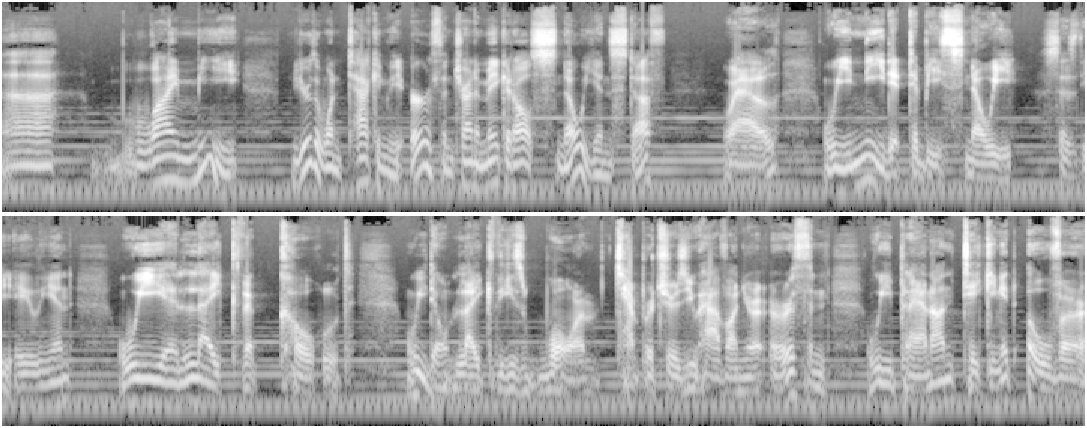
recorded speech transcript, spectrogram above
Uh, why me? You're the one tacking the Earth and trying to make it all snowy and stuff. Well, we need it to be snowy, says the alien. We like the cold. We don't like these warm temperatures you have on your Earth, and we plan on taking it over.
